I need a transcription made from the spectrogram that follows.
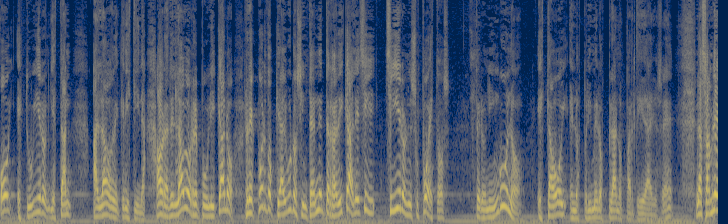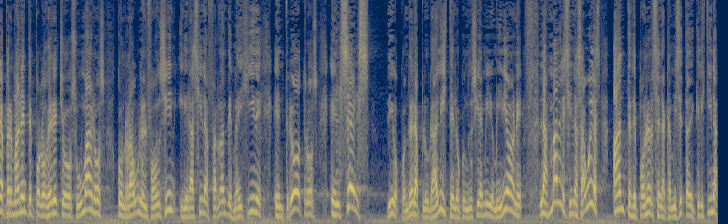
hoy estuvieron y están al lado de Cristina. Ahora, del lado republicano, recuerdo que algunos intendentes radicales, sí, siguieron en sus puestos, pero ninguno está hoy en los primeros planos partidarios. ¿eh? La Asamblea Permanente por los Derechos Humanos, con Raúl Alfonsín y Graciela Fernández Meijide, entre otros, el CELS, digo, cuando era pluralista y lo conducía Emilio Mignone, las madres y las abuelas, antes de ponerse la camiseta de Cristina,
